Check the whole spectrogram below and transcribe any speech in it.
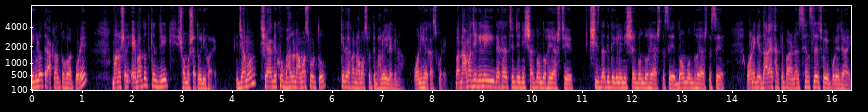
এগুলোতে আক্রান্ত হওয়ার পরে মানুষের এবাদত কেন্দ্রিক সমস্যা তৈরি হয়। যেমন, সে আগে খুব ভালো নামাজ পড়তো, কিন্তু এখন নামাজ পড়তে ভালোই লাগে না, অনীহা কাজ করে। বা নামাজে গেলেই দেখা যাচ্ছে যে নিঃশ্বাস বন্ধ হয়ে আসছে, সিজদা দিতে গেলে নিঃশ্বাস বন্ধ হয়ে আসতেছে, দম বন্ধ হয়ে আসতেছে, অনেকে দাঁড়ায় থাকতে পারে না সেন্সলেস হয়ে পড়ে যায়।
